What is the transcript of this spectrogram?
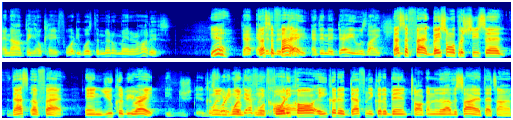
And now I'm thinking, okay, 40 was the middleman in all this. yeah, That, at that's the a end fact. Of the day, at the end of the day, it was like That's a fact. Based on what Pusha T said, that's a fact. And you could be right. When 40 did when, when Forty call- called, he could have definitely could have been talking to the other side at that time.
